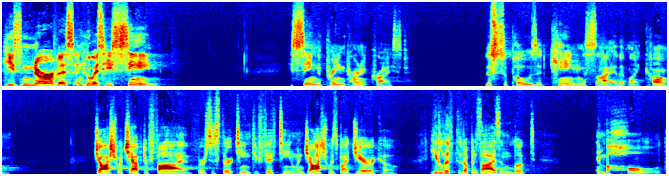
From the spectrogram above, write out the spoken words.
he's nervous, and who is he seeing? He's seeing the pre incarnate Christ, this supposed king, Messiah that might come. Joshua chapter 5, verses 13 through 15. When Joshua was by Jericho, he lifted up his eyes and looked, and behold,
